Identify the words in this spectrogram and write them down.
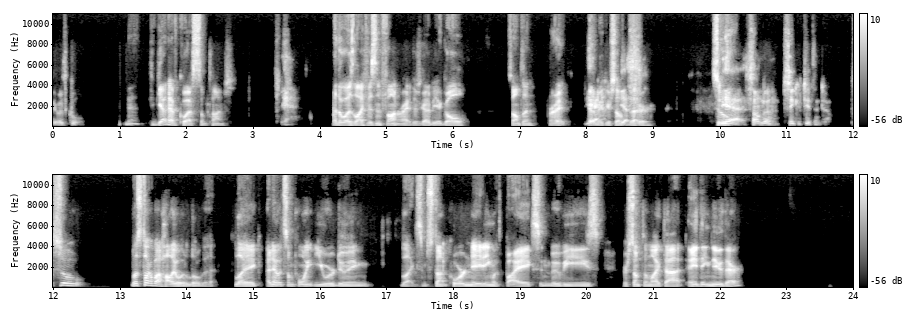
it was cool yeah you gotta have quests sometimes yeah otherwise life isn't fun right there's got to be a goal something right? you yeah. make yourself yes. better. So yeah, something to sink your teeth into. So let's talk about Hollywood a little bit. Like I know at some point you were doing like some stunt coordinating with bikes and movies or something like that. Anything new there?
